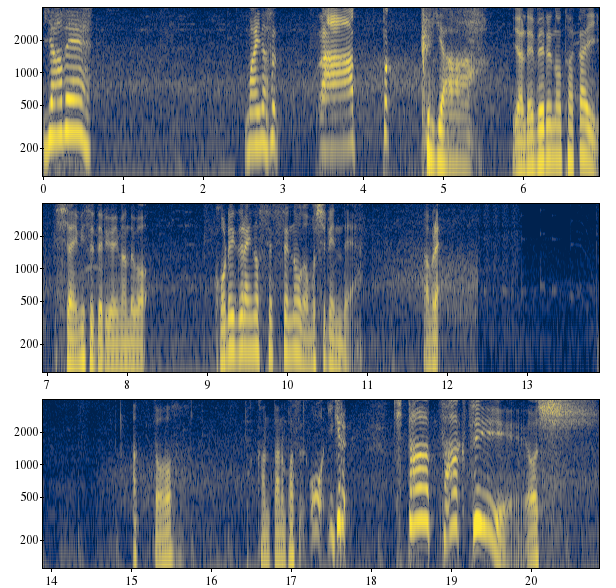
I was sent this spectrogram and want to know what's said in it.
やべえ。マイナス。あーっとクリア。いやレベルの高い試合見せてるよ今んとこ。これぐらいの接戦の方が面白いんだよ。危ねあっと。簡単なパス。おいける。きたザクティ。よし。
